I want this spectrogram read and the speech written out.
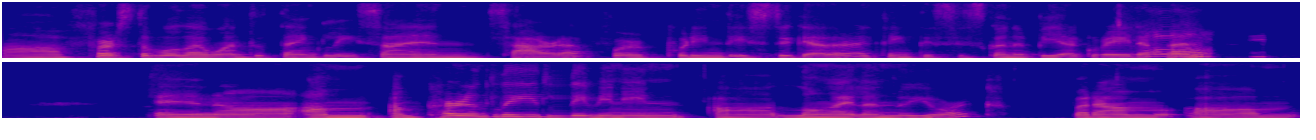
Uh, first of all, I want to thank Lisa and Sarah for putting this together. I think this is going to be a great event. And uh, I'm I'm currently living in uh, Long Island, New York, but I'm um,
